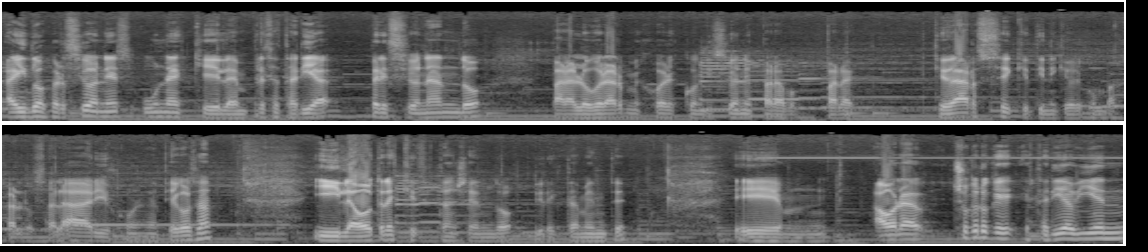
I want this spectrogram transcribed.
Hay dos versiones, una es que la empresa estaría presionando para lograr mejores condiciones para, para quedarse, que tiene que ver con bajar los salarios, con una cantidad de cosas, y la otra es que se están yendo directamente. Eh, ahora, yo creo que estaría bien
